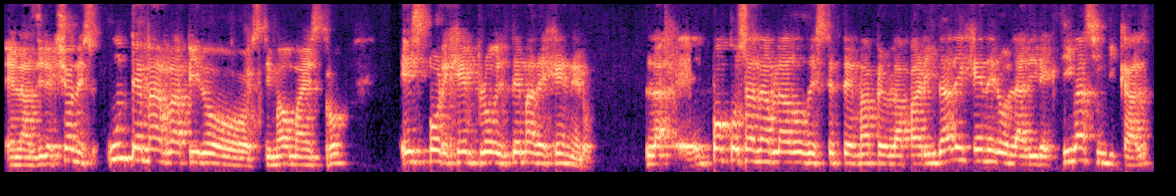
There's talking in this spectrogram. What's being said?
en las direcciones. Un tema rápido, estimado maestro, es, por ejemplo, el tema de género. Eh, pocos han hablado de este tema, pero la paridad de género en la directiva sindical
